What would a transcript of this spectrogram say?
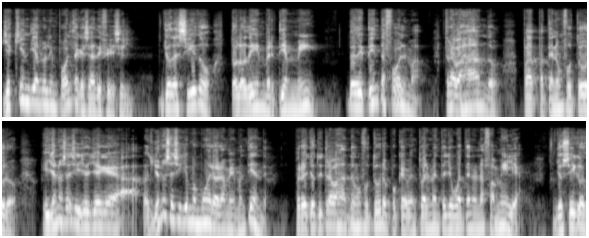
¿Y a quién diablo le importa que sea difícil? Yo decido todos los días invertir en mí, de distintas formas trabajando para tener un futuro. Y yo no sé si yo llegue a... Yo no sé si yo me muero ahora mismo, ¿entiendes? pero yo estoy trabajando en un futuro porque eventualmente yo voy a tener una familia. Yo sigo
